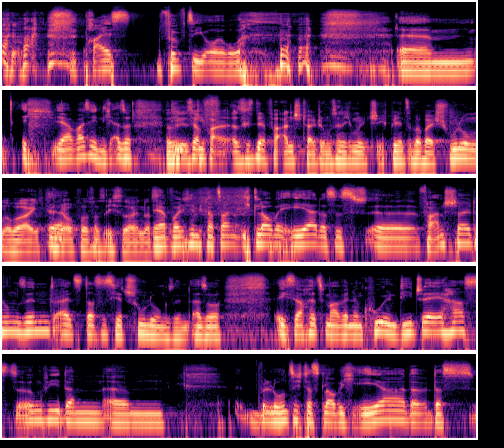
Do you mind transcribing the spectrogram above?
Preis 50 Euro. ähm, ich, ja, weiß ich nicht. Also, also, die, ist ja also es sind ja Veranstaltungen. Ja nicht, ich bin jetzt immer bei Schulungen, aber eigentlich kann ja, ja auch was, was ich sein. ja, wollte ich nämlich gerade sagen. Ich glaube eher, dass es äh, Veranstaltungen sind, als dass es jetzt Schulungen sind. Also ich sage jetzt mal, wenn du einen coolen DJ hast irgendwie, dann ähm, lohnt sich das, glaube ich, eher, dass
